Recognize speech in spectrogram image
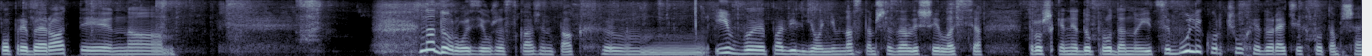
поприбирати на, на дорозі, вже, скажімо так, ем, і в павільйоні. В нас там ще залишилося трошки недопроданої цибулі корчухи. До речі, хто там ще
